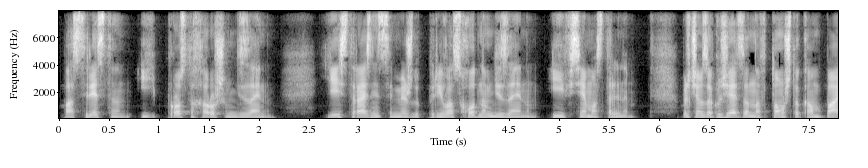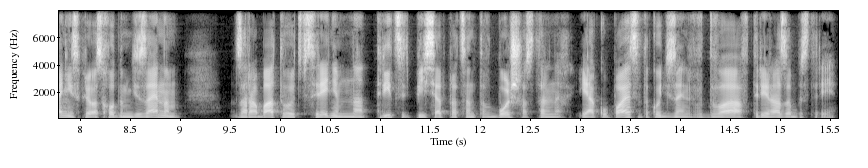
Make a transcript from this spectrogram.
посредственным и просто хорошим дизайном. Есть разница между превосходным дизайном и всем остальным. Причем заключается она в том, что компании с превосходным дизайном зарабатывают в среднем на 30-50% больше остальных. И окупается такой дизайн в 2-3 раза быстрее.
